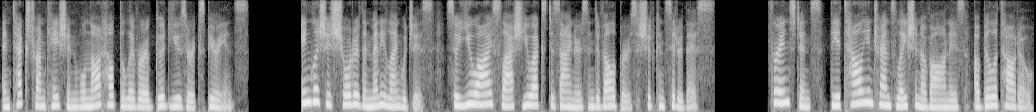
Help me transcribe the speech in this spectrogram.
and text truncation will not help deliver a good user experience. English is shorter than many languages, so UI/UX designers and developers should consider this. For instance, the Italian translation of on is abilitato,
